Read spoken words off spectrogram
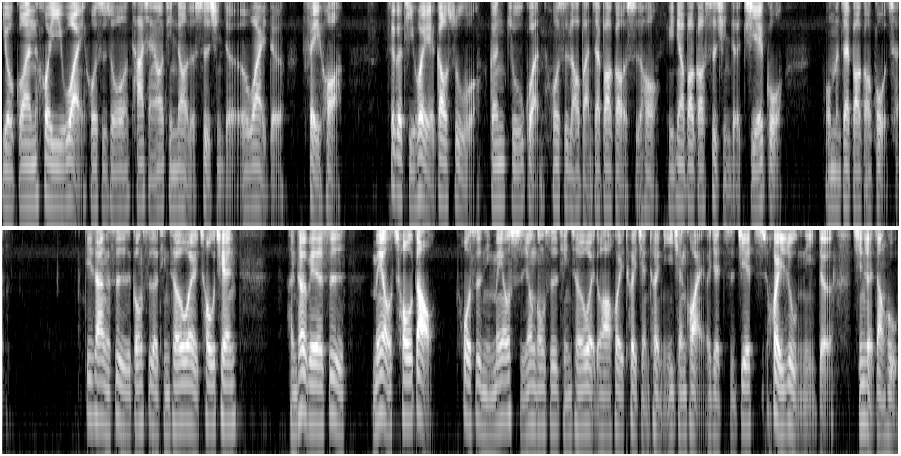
有关会议外，或是说他想要听到的事情的额外的废话。这个体会也告诉我，跟主管或是老板在报告的时候，一定要报告事情的结果，我们在报告过程。第三个是公司的停车位抽签，很特别的是没有抽到。或是你没有使用公司停车位的话，会退钱退你一千块，而且直接汇入你的薪水账户。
